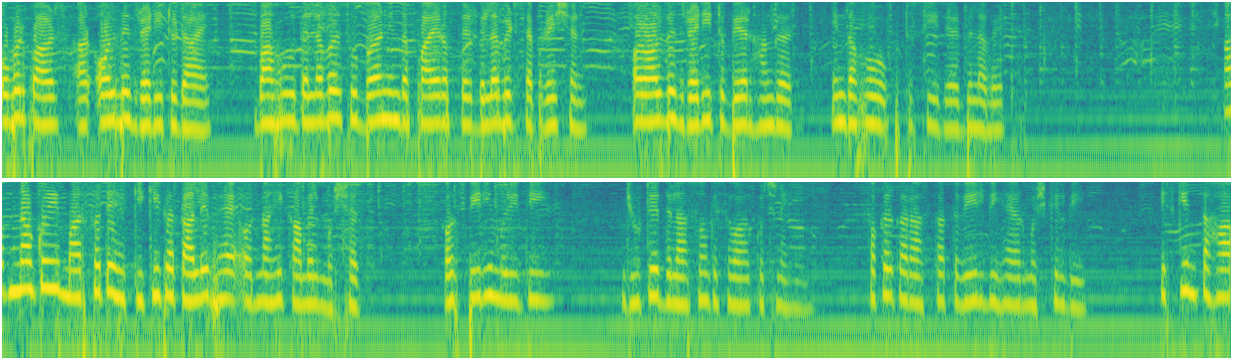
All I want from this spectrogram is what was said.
overpowers are always ready to die. Bahu, the lovers who burn in the fire of their beloved separation, are always ready to bear hunger in the hope to see their beloved. अब ना कोई मार्फत हकीकी का तालिब है और ना ही कामिल मुर्शद। और पीरी मुरीदी झूठे दिलासों के सिवा कुछ नहीं। फ़क्र का रास्ता तवील भी है और मुश्किल भी। इसकी इंतहा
